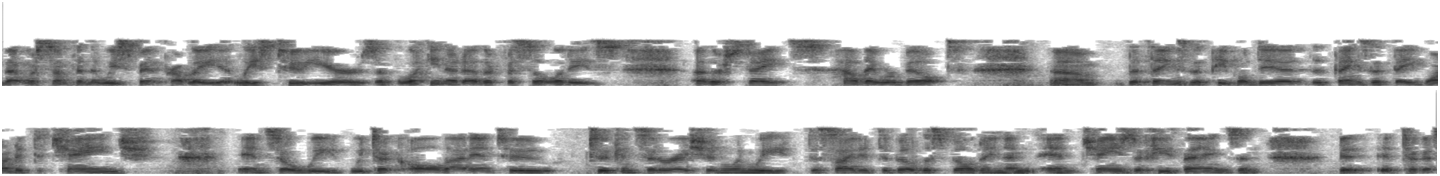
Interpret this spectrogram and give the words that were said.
That was something that we spent probably at least two years of looking at other facilities, other states, how they were built, um, the things that people did, the things that they wanted to change. And so we, we took all that into to consideration when we decided to build this building and, and changed a few things. And it, it took us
